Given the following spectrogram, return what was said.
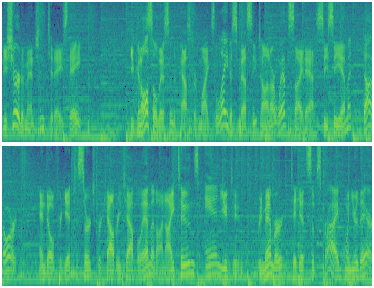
Be sure to mention today's date. You can also listen to Pastor Mike's latest message on our website at ccemmett.org. And don't forget to search for Calvary Chapel Emmett on iTunes and YouTube. Remember to hit subscribe when you're there.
